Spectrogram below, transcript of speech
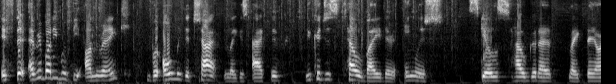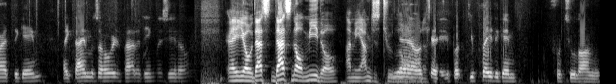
if the, everybody would be unranked, but only the chat like is active. You could just tell by their English skills how good at like they are at the game. Like diamonds are always bad at English, you know. Hey, yo, that's that's not me though. I mean, I'm just too low. Yeah, honestly. okay, but you play the game for too long.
